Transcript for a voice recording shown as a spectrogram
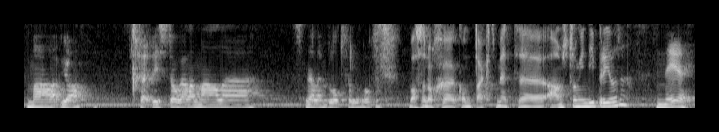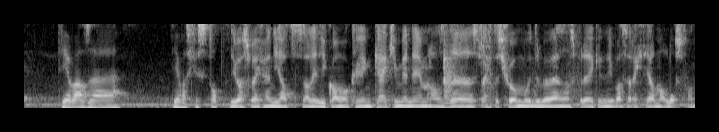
Maar ja, dat is toch allemaal uh, snel en vlot verlopen. Was er nog contact met Armstrong in die periode? Nee, die was die was gestopt. Die was weg en die, had, allee, die kwam ook een kijkje meer nemen als de slechte schoonmoeder, bij wijze van spreken. Die was er echt helemaal los van.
